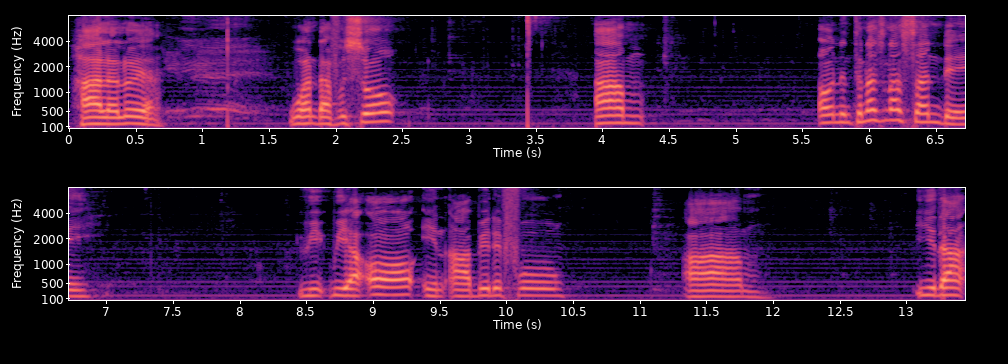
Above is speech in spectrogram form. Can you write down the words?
Hallelujah. Wonderful. So, um, on International Sunday, we, we are all in our beautiful, um, either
